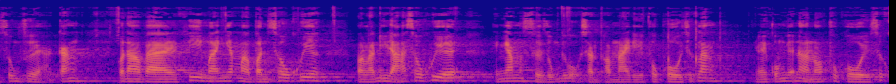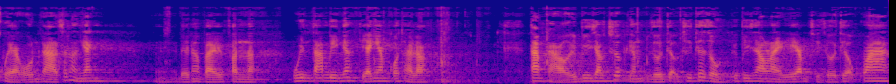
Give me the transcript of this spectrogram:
sung sủi căng. Còn nào về khi mà anh em mà vần sâu khuya hoặc là đi đá sâu khuya ấy, anh em sử dụng cái bộ sản phẩm này để phục hồi chức năng. Đấy có nghĩa là nó phục hồi sức khỏe của con gà rất là nhanh. Đấy là về phần à, vitamin nhé thì anh em có thể là tham khảo cái video trước thì em giới thiệu chi tiết rồi. Cái video này thì em chỉ giới thiệu qua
